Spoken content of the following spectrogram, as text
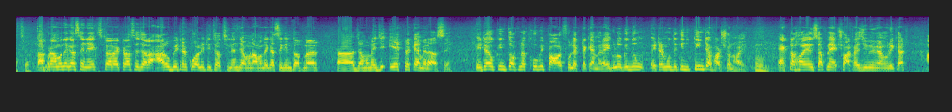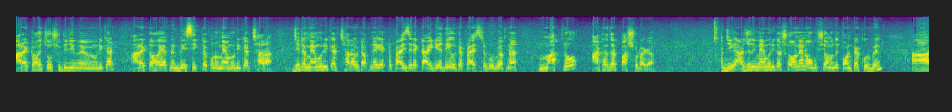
আচ্ছা। তারপরে আমাদের কাছে নেক্সট আর একটা আছে যারা আরও বেটার কোয়ালিটি চাচ্ছিলেন যেমন আমাদের কাছে কিন্তু আপনার যেমন এই যে এ একটা ক্যামেরা আছে এটাও কিন্তু আপনার খুবই পাওয়ারফুল একটা ক্যামেরা এগুলো কিন্তু এটার মধ্যে কিন্তু তিনটা ভার্সন হয়। একটা হয় হচ্ছে আপনার একশো আঠাশ জিবি মেমোরি কার্ড আর একটা হয় চৌষট্টি জিবি মেমোরি কার্ড আর একটা হয় আপনার বেসিকটা কোনো মেমোরি কার্ড ছাড়া। যেটা মেমোরি কার্ড ছাড়া ওটা আপনাকে একটা প্রাইসের একটা আইডিয়া দিয়ে ওটা প্রাইসটা পড়বে আপনার মাত্র আট হাজার পাঁচশো টাকা। জি আর যদি মেমোরি কার্ড সহ নেন অবশ্যই আমাদের কন্ট্যাক্ট করবেন। আর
